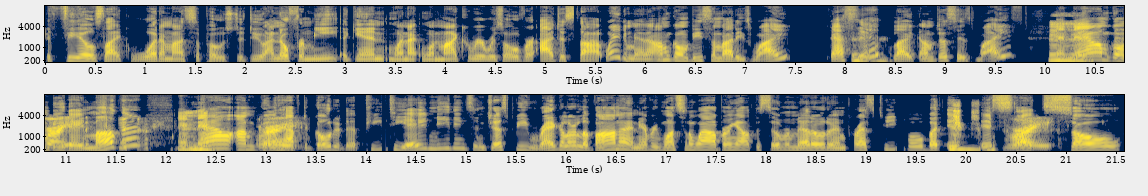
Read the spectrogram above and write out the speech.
It feels like what am I supposed to do? I know for me, again, when I when my career was over, I just thought, wait a minute, I'm gonna be somebody's wife. That's mm-hmm. it. Like I'm just his wife. Mm-hmm. And now I'm gonna right. be their mother. and mm-hmm. now I'm gonna right. have to go to the PTA meetings and just be regular LaVonna and every once in a while bring out the silver medal to impress people. But it, it's right. like so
